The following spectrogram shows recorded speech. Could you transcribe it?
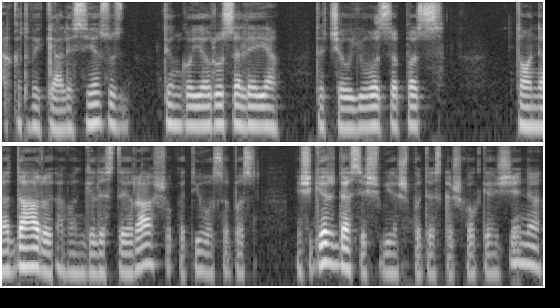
ar kad vaikelis Jėzus dingo Jeruzalėje. Tačiau Juozapas to nedaro. Evangelistai rašo, kad Juozapas išgirdęs iš viešpatės kažkokią žinę,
